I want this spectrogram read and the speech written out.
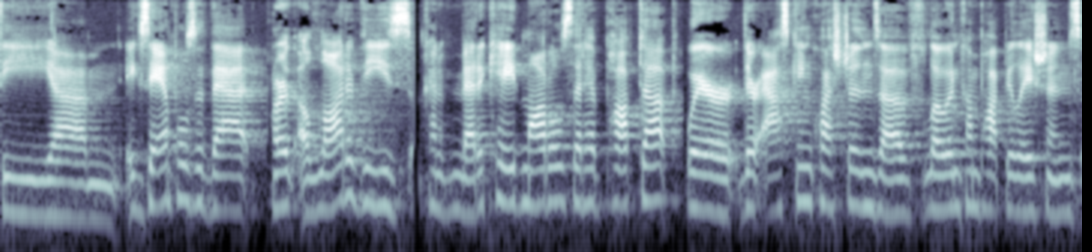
The um, examples of that are a lot of these kind of Medicaid models that have popped up where they're asking questions of low income populations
